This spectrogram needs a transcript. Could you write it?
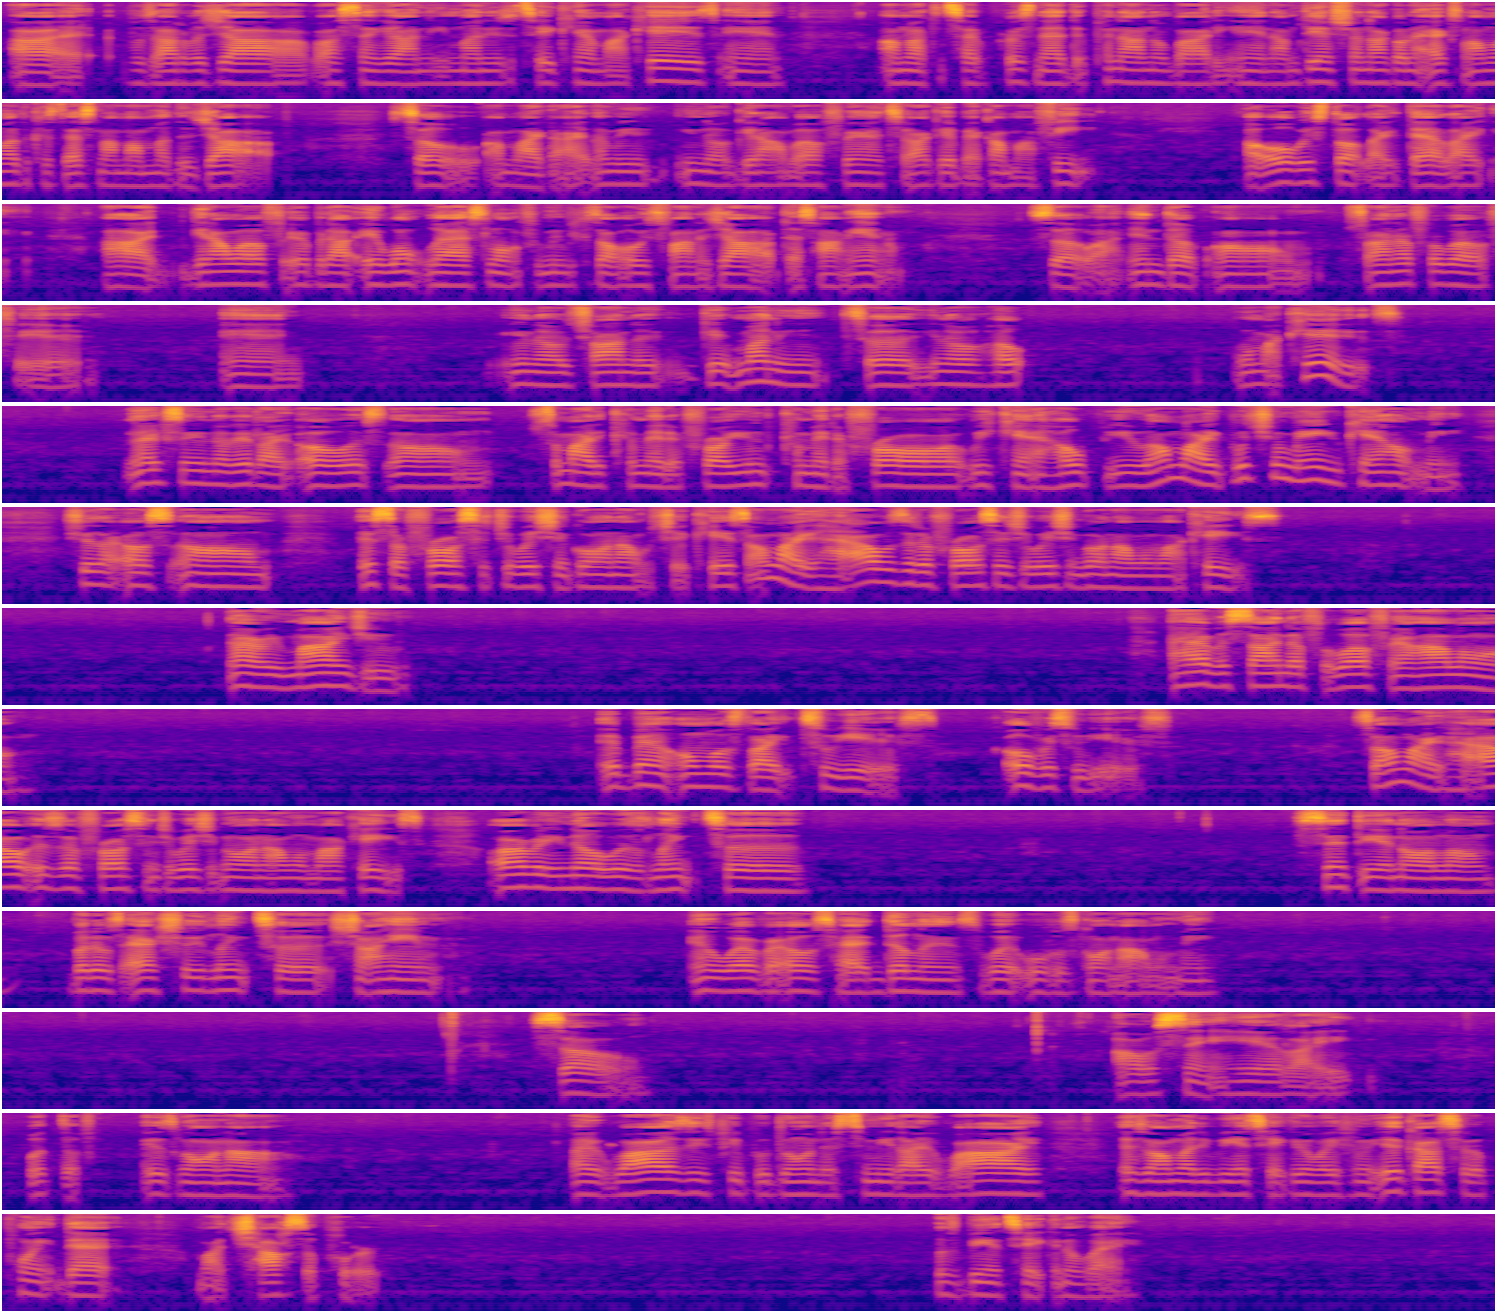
I was out of a job. I said, yeah, I need money to take care of my kids, and I'm not the type of person that depend on nobody, and I'm damn sure not gonna ask my mother because that's not my mother's job. So I'm like, all right, let me, you know, get on welfare until I get back on my feet. I always thought like that, like I get on welfare, but I, it won't last long for me because I always find a job. That's how I am. So I end up um, signing up for welfare and, you know, trying to get money to, you know, help with my kids. Next thing you know, they're like, oh, it's um somebody committed fraud. You committed fraud. We can't help you. I'm like, what you mean you can't help me? She's like, oh, it's, um, it's a fraud situation going on with your case. I'm like, how is it a fraud situation going on with my case? I remind you, I haven't signed up for welfare in how long? It's been almost like two years, over two years. So I'm like, how is a fraud situation going on with my case? I already know it was linked to Cynthia and all them, but it was actually linked to Shaheem and whoever else had dealings with what was going on with me. So I was sitting here like, what the f- is going on? Like, why is these people doing this to me? Like, why is my money being taken away from me? It got to the point that my child support was being taken away.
